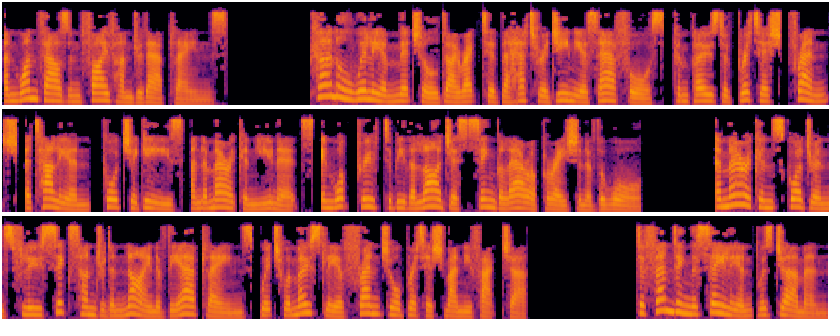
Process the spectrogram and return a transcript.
and 1,500 airplanes. Colonel William Mitchell directed the heterogeneous air force, composed of British, French, Italian, Portuguese, and American units, in what proved to be the largest single air operation of the war. American squadrons flew 609 of the airplanes, which were mostly of French or British manufacture. Defending the salient was German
